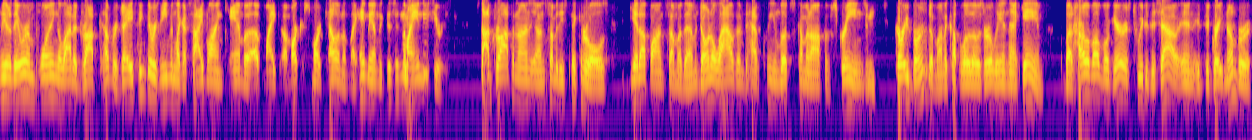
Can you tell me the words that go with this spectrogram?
you know they were employing a lot of drop coverage. I think there was even like a sideline cam of Mike uh, Marcus Smart telling them like, "Hey man, like this isn't the Miami series. Stop dropping on on some of these pick and rolls. Get up on some of them. Don't allow them to have clean looks coming off of screens." And Curry burned them on a couple of those early in that game. But Haralabos Voulgaris tweeted this out, and it's a great number.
